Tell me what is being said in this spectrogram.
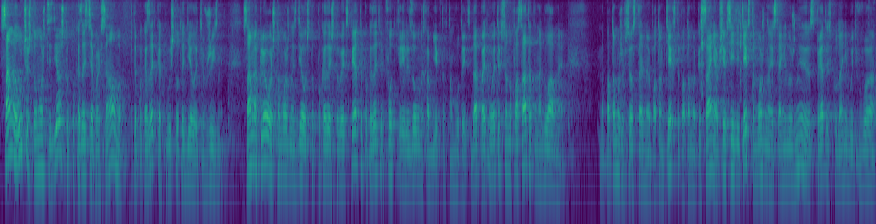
Самое лучшее, что вы можете сделать, чтобы показать себя профессионалом, это показать, как вы что-то делаете в жизни. Самое клевое, что можно сделать, чтобы показать, что вы эксперт, это показать фотки реализованных объектов, там вот эти, да, поэтому это все на фасад, это на главное. Потом уже все остальное, потом тексты, потом описание. Вообще все эти тексты можно, если они нужны, спрятать куда-нибудь в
